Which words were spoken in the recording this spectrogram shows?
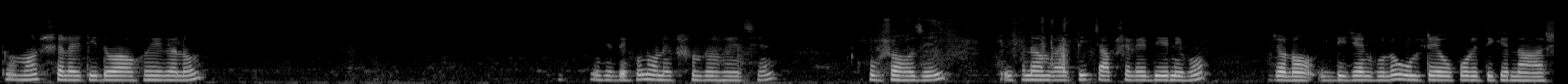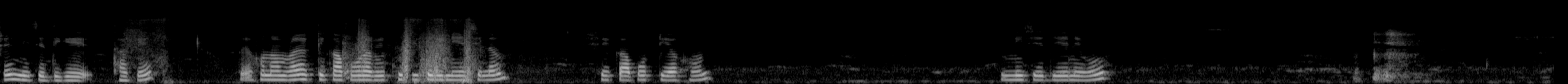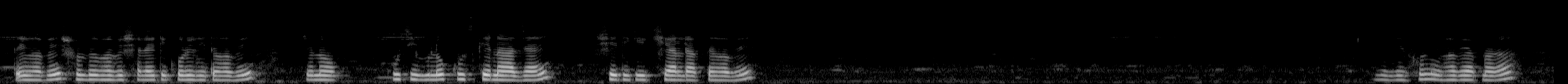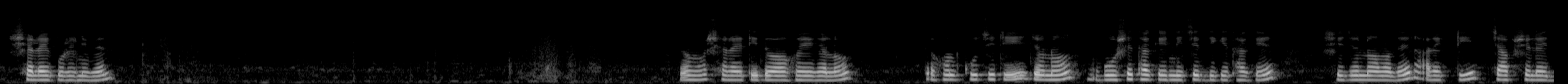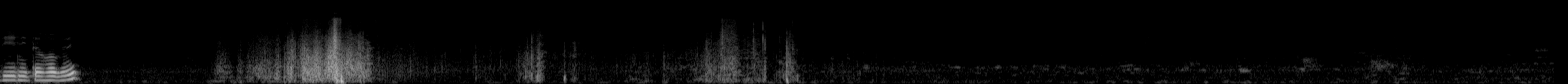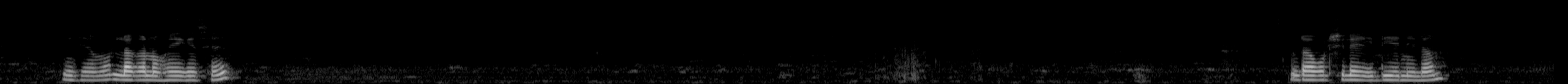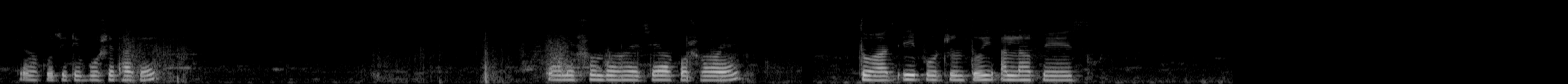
তো আমার সেলাইটি দেওয়া হয়ে গেল। এই যে দেখুন, অনেক সুন্দর হয়েছে। খুব সহজেই। এখানে আমরা একটি চাপ সেলাই দিয়ে নেব। যেন ডিজাইনগুলো উল্টে উপরের দিকে না আসে, নিচের দিকে থাকে। তো এখন আমরা একটি কাপড় আমি কুচি করে নিয়েছিলাম। সেই কাপড়টি এখন নিচে দিয়ে নেব। তো এইভাবে সুন্দরভাবে সেলাইটি করে নিতে হবে, যেন কুচিগুলো কুচকে না যায়। সেদিকে খেয়াল রাখতে হবে। দেখুন, এভাবে আপনারা সেলাই করে নেবেন। তো আমার সেলাইটি দেওয়া হয়ে গেল। তখন কুচিটি যেন বসে থাকে, নিচের দিকে থাকে, সেজন্য আমাদের আরেকটি চাপ সেলাই দিয়ে নিতে হবে। এই যে আমার লাগানো হয়ে গেছে। ডাবল সেলাই দিয়ে নিলাম কুচিটি বসে থাকে। অনেক সুন্দর হয়েছে অল্প সময়ে। তো আজ এই পর্যন্তই, আল্লাহ হাফেজ।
